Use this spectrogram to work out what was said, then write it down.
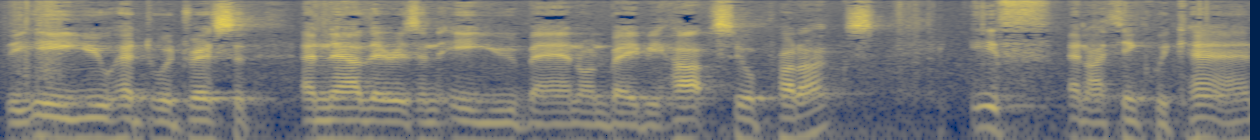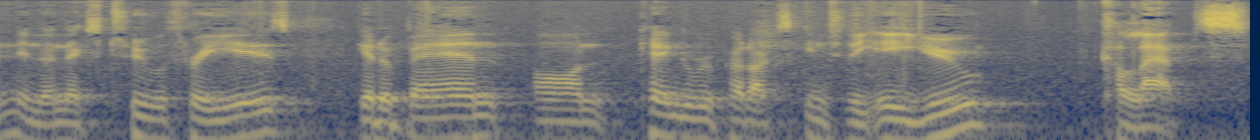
the EU had to address it, and now there is an EU ban on baby harp seal products. If, and I think we can, in the next two or three years, get a ban on kangaroo products into the EU, collapse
